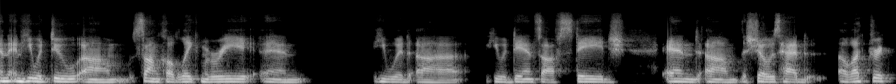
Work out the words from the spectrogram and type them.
and then he would do um, a song called Lake Marie, and he would uh, he would dance off stage. And um, the shows had electric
